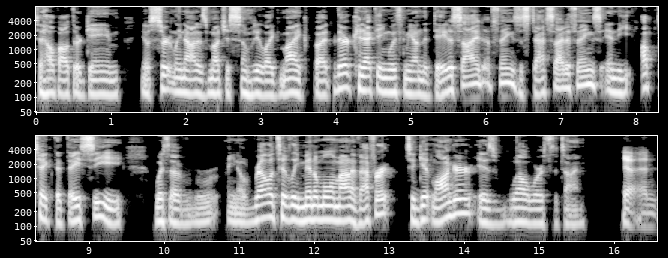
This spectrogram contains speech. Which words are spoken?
to help out their game know, certainly not as much as somebody like Mike, but they're connecting with me on the data side of things, the stats side of things, and the uptake that they see with a you know relatively minimal amount of effort to get longer is well worth the time. Yeah, and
